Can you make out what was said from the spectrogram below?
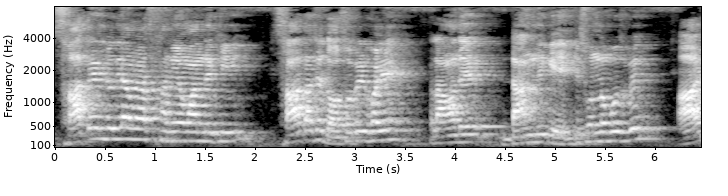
সাতের যদি আমরা স্থানীয় মান দেখি, সাত আছে দশকের ঘরে, তাহলে আমাদের ডান দিকে একটি শূন্য বসবে, আর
